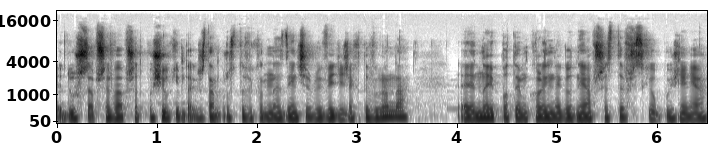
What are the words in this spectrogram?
y, dłuższa przerwa przed posiłkiem, także tam po prostu wykonane zdjęcie, żeby wiedzieć jak to wygląda. No i potem kolejnego dnia przez te wszystkie opóźnienia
